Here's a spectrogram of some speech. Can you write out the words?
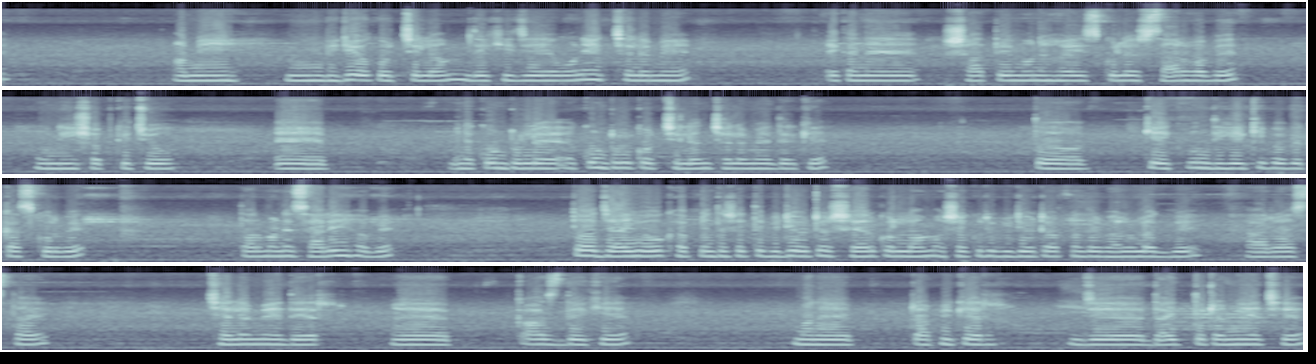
আমি ভিডিও করছিলাম। দেখি যে অনেক ছেলে মেয়ে এখানে সাথে মনে হয় স্কুলের স্যার হবে। উনি সব কিছু মানে কন্ট্রোলে কন্ট্রোল করছিলেন ছেলে মেয়েদেরকে। তো কে কোন দিকে কীভাবে কাজ করবে? তার মানে স্যারই হবে। তো যাই হোক, আপনাদের সাথে ভিডিওটা শেয়ার করলাম। আশা করি ভিডিওটা আপনাদের ভালো লাগবে। আর রাস্তায় ছেলে মেয়েদের কাজ দেখে মানে ট্রাফিকের যে দায়িত্বটা নিয়েছে,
